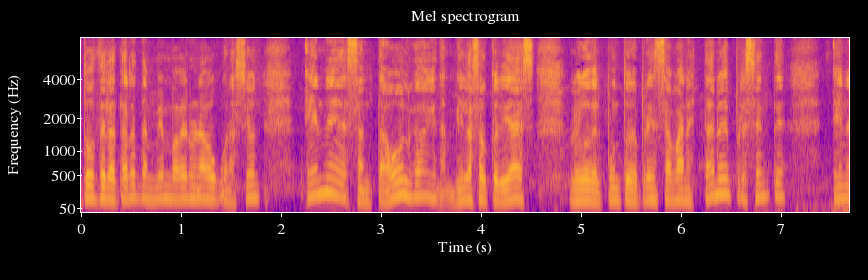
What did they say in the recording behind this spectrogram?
2 de la tarde también va a haber una vacunación en eh, Santa Olga y también las autoridades luego del punto de prensa van a estar presentes en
